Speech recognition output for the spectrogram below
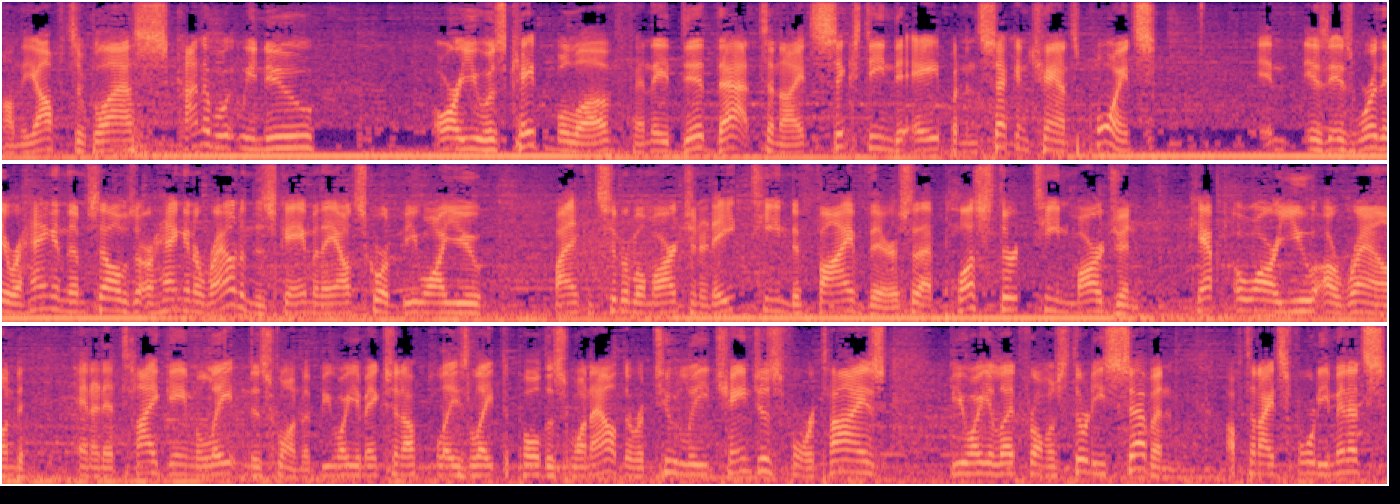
on the offensive glass. Kind of what we knew ORU was capable of, and they did that tonight, 16 to 8. But in second chance points, in, is is where they were hanging themselves or hanging around in this game, and they outscored BYU by a considerable margin at 18 to 5 there. So that plus 13 margin kept ORU around and in a tie game late in this one. But BYU makes enough plays late to pull this one out. There were two lead changes, four ties. BYU led for almost 37 of tonight's 40 minutes.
